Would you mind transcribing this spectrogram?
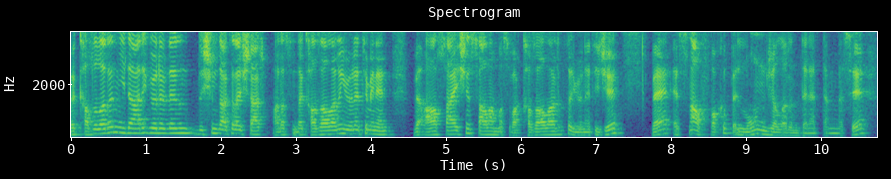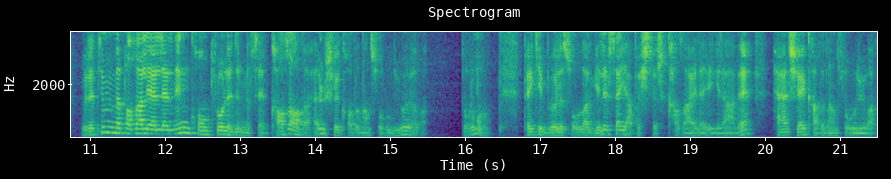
ve kadıların idari görevlerinin dışında arkadaşlar arasında kazaların yönetiminin ve asayişin sağlanması bak kazalarda da yönetici ve esnaf, vakıf ve loncaların denetlenmesi, üretim ve pazar yerlerinin kontrol edilmesi. Kazada her şey kadından soruluyor ya. Doğru mu? Peki böyle sorular gelirse yapıştır. Kazayla ilgili abi. Her şey kadından soruluyor bak.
